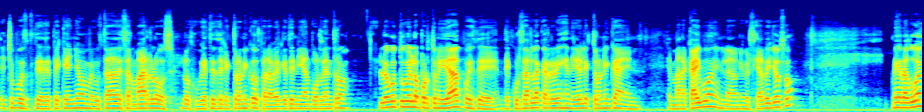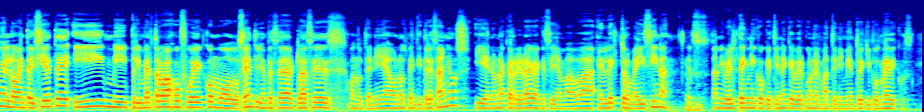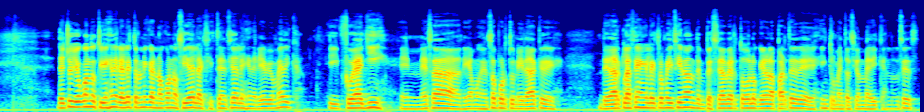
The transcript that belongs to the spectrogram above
De hecho, pues desde pequeño me gustaba desarmar los, los juguetes electrónicos para ver qué tenían por dentro. Luego tuve la oportunidad pues de, cursar la carrera de Ingeniería Electrónica en, en Maracaibo, en la Universidad de Belloso. Me gradué en el 97 y mi primer trabajo fue como docente. Yo empecé a dar clases cuando tenía unos 23 años y en una carrera que se llamaba electromedicina. Es a nivel técnico que tiene que ver con el mantenimiento de equipos médicos. De hecho, yo cuando estudié ingeniería electrónica no conocía de la existencia de la ingeniería biomédica. Y fue allí, en esa, digamos, en esa oportunidad que, de dar clases en electromedicina, donde empecé a ver todo lo que era la parte de instrumentación médica. Entonces,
